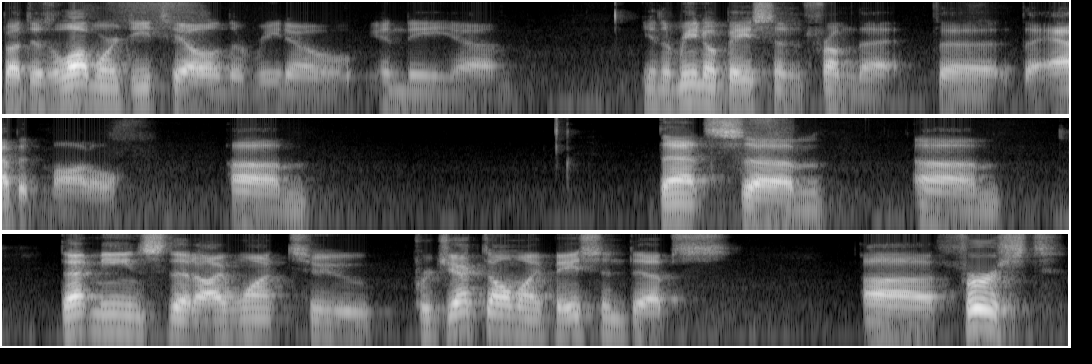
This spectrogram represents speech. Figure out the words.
but there's a lot more detail in the Reno in the um, in the Reno Basin from the the, the Abbott model. Um, that's um, um, that means that I want to project all my basin depths uh, first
